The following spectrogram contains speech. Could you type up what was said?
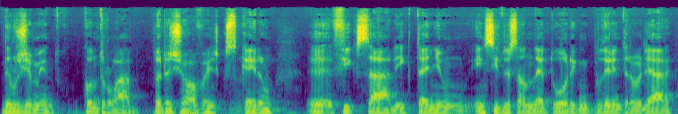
de alojamento controlado para jovens que se queiram uh, fixar e que tenham em situação de networking poderem trabalhar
